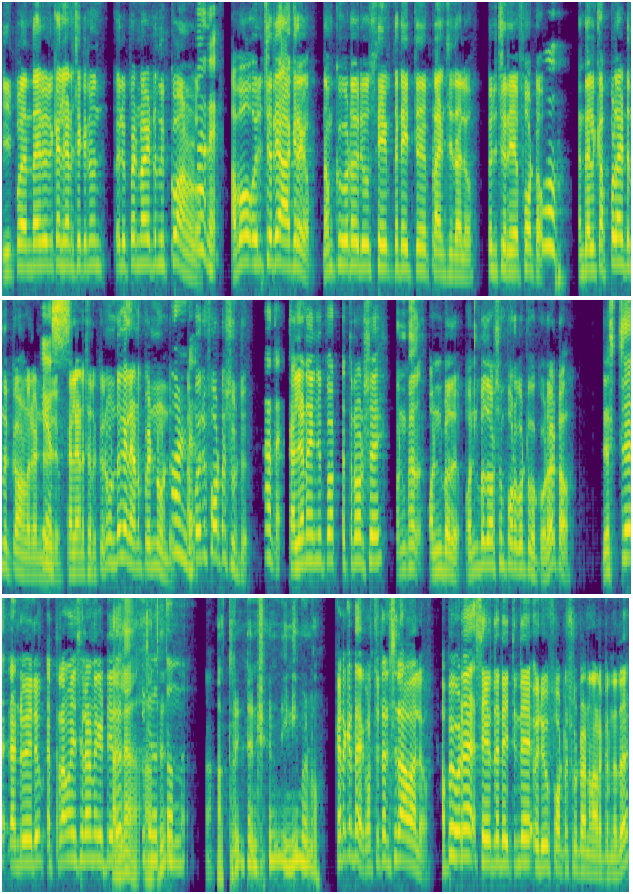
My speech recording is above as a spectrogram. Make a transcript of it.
ഇപ്പൊ എന്തായാലും ഒരു കല്യാണ ചെക്കനും ഒരു പെണ്ണായിട്ട് നിൽക്കുവാണല്ലോ അതെ. അപ്പോ ഒരു ചെറിയ ആഗ്രഹം. നമുക്ക് ഇവിടെ ഒരു സേവ് ദ ഡേറ്റ് പ്ലാൻ ചെയ്താലോ? ഒരു ചെറിയ ഫോട്ടോ. ഓ. എന്തായാലും കപ്പിളായിട്ട് നിൽക്കുവാണല്ലോ രണ്ടുപേരും. Yes. കല്യാണ ചെറുക്കനും ഉണ്ട് കല്യാണ പെണ്ണും ഉണ്ട്. ഉണ്ട്. അപ്പൊ ഒരു ഫോട്ടോഷൂട്ട് അതെ. കല്യാണം കഴിഞ്ഞപ്പോ എത്ര വർഷമായി? ഒൻപത്. ഒൻപത്. ഒൻപത് വർഷം പുറകോട്ട് വെക്കോളൂ കേട്ടോ. ജസ്റ്റ് രണ്ടുപേരും എത്ര വയസ്സിലാണ് കിട്ടിയത്? അല്ല അത് ഇരുപത്തൊന്ന്. അത്രയും ടെൻഷൻ ഇനിയും വേണോ? കിടക്കട്ടെ കുറച്ച് ടെൻഷൻ ആവാലോ. അപ്പൊ ഇവിടെ സേവ് ദ ഡേറ്റിന്റെ ഒരു ഫോട്ടോഷൂട്ടാണ് നടക്കുന്നത്.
